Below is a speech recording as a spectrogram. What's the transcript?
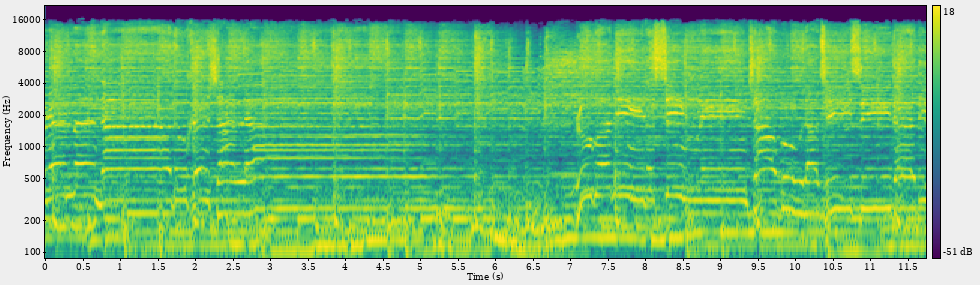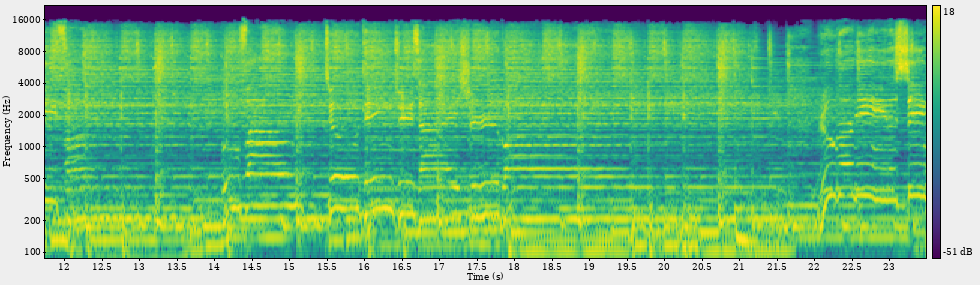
人们啊，都很善良。心灵找不到栖息的地方，不妨就定居在时光。如果你的心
